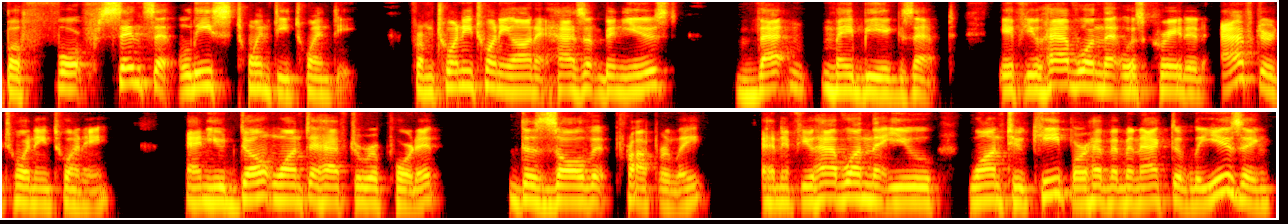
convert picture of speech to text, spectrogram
before since at least 2020, from 2020 on, it hasn't been used, that may be exempt. If you have one that was created after 2020 and you don't want to have to report it, dissolve it properly. And if you have one that you want to keep or have been actively using,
